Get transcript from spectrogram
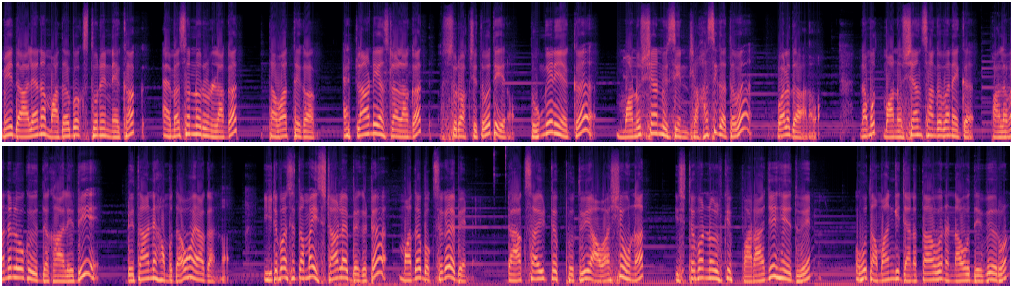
මේ දාලයන මදබොක්ස් තුනෙන් එකක් ඇමසන්වරුන් ළඟත් තවත් එකක් ඇටලාන්ඩියස්ලා ළඟත් සුරක්ෂිතව තියෙනවා. තුන්ගෙන එක මනුෂ්‍යයන් විසින් රහසිගතව වලදානවා. නමුත් මනුෂ්‍යයන් සඟවන එක පලවන ලෝක යුද්ධ කාලයේදී බ්‍රතාානය හමුදාව හොයාගන්නවා. ඊට පස්ස තමයි ස්ටාලැබ් එකට මද බොක්සක ලැබෙන්නේ. ඩාක්සයිට් පෘතිවී අවශ්‍ය වනත් ස්ටපන් නොල්ගේ පරාජය හේතුවෙන් ඔහු තමන්ගේ ජනතාවන නව දෙවරුන්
